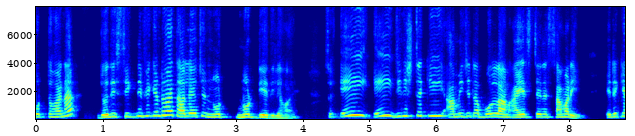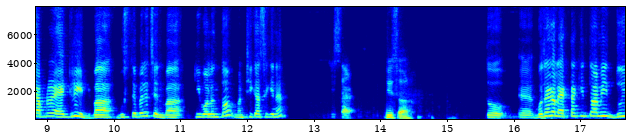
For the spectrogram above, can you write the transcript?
করতে হয় না। যদি সিগনিফিকেন্ট হয় তাহলে হচ্ছে নোট নোট দিয়ে দিলে হয়। সো এই এই জিনিসটা কি আমি যেটা বললাম আইএস টেন এর সামারি এটা কি আপনারা অ্যাগ্রিড বা বুঝতে পেরেছেন বা কি বলেন তো? মানে ঠিক আছে কিনা? জি স্যার। জি স্যার। তো বোঝা গেল একটা কিন্তু আমি দুই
